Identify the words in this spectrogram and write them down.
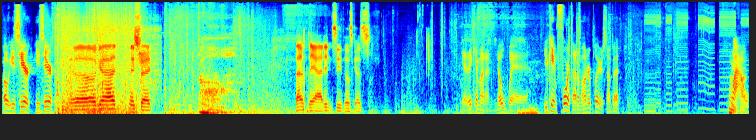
Oh, he's here. He's here. Oh god, nice try. Oh, That yeah, I didn't see those guys. Yeah, they came out of nowhere. You came fourth out of 100 players. Not bad. 25. Wow.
